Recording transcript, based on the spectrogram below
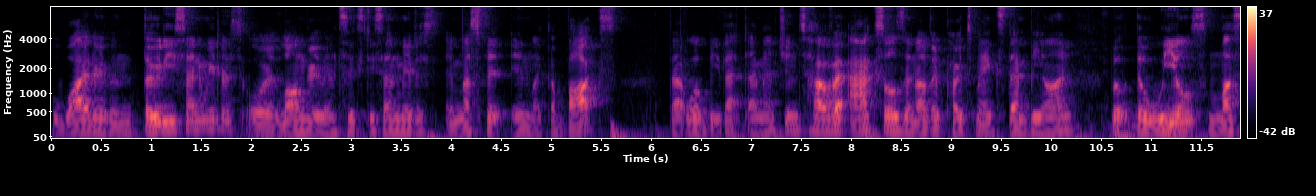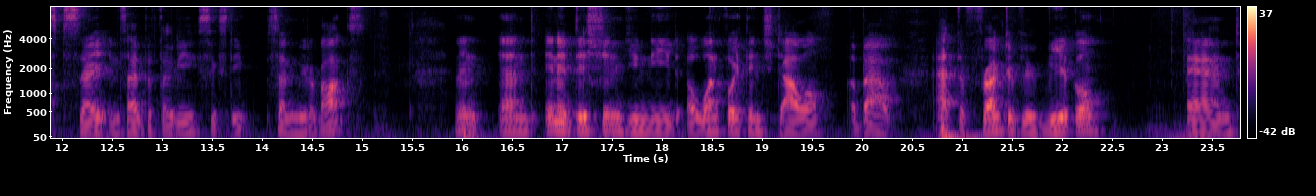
wider than 30 centimeters or longer than 60 centimeters. It must fit in like a box. That will be that dimensions. However, axles and other parts may extend beyond, but the wheels must stay inside the 30, 60 centimeter box. And, and in addition, you need a 1 4th inch dowel about at the front of your vehicle and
